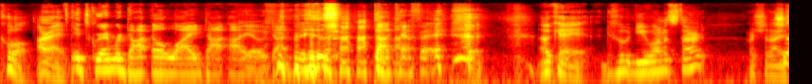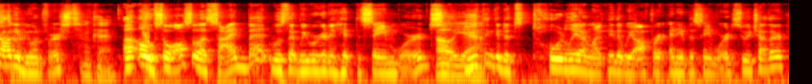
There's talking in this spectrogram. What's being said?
Cool. All right. It's grammar.ly.io.biz.cafe. Okay, who do you want to start, or should I? Sure, I'll give you one first. Okay. Uh, oh, so also a side bet was that we were going to hit the same words. Oh, yeah. You think that it's totally unlikely that we offer any of the same words to each other?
